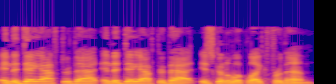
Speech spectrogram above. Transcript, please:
and the day after that and the day after that is going to look like for them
